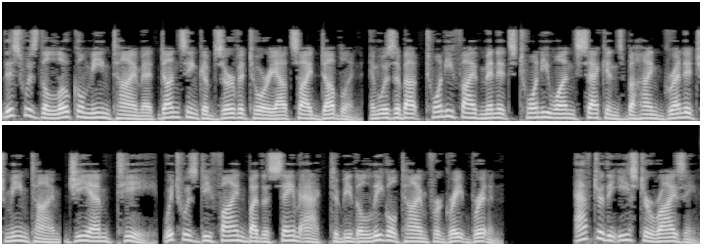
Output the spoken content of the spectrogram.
This was the local mean time at Dunsink Observatory outside Dublin, and was about 25 minutes 21 seconds behind Greenwich Mean Time (GMT), which was defined by the same act to be the legal time for Great Britain. After the Easter Rising,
